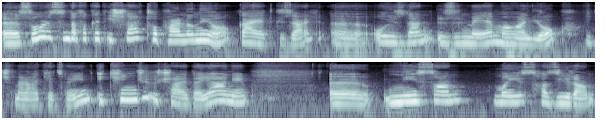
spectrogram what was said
E, sonrasında fakat işler toparlanıyor gayet güzel. E, o yüzden üzülmeye mahal yok hiç merak etmeyin. İkinci 3 ayda yani e, Nisan, Mayıs, Haziran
